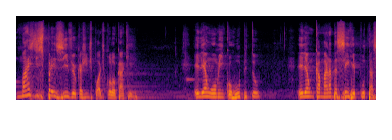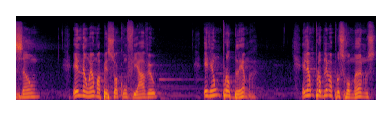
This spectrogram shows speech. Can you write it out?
mais desprezível que a gente pode colocar aqui. Ele é um homem corrupto, ele é um camarada sem reputação, ele não é uma pessoa confiável, ele é um problema. Ele é um problema para os romanos,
